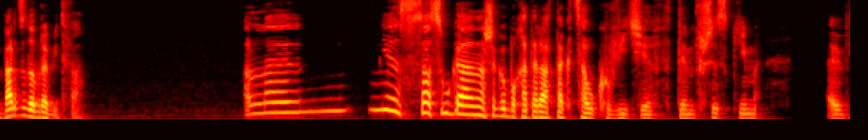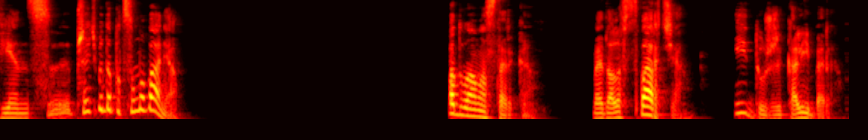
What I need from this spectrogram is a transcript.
bardzo dobra bitwa. Ale nie zasługa naszego bohatera tak całkowicie w tym wszystkim, e, więc przejdźmy do podsumowania. Padła masterka, medal wsparcia i duży kaliber.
